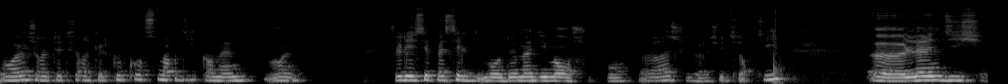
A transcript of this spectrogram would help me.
ouais, j'aurais peut-être faire quelques courses mardi quand même, ouais. Je vais laisser passer le bon, demain dimanche, bon, ça va, je suis, de sortie. Euh, lundi,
